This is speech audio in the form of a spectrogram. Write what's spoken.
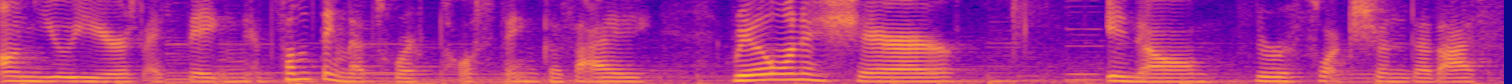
on New Year's, I think it's something that's worth posting because I really want to share, you know, the reflection that I've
